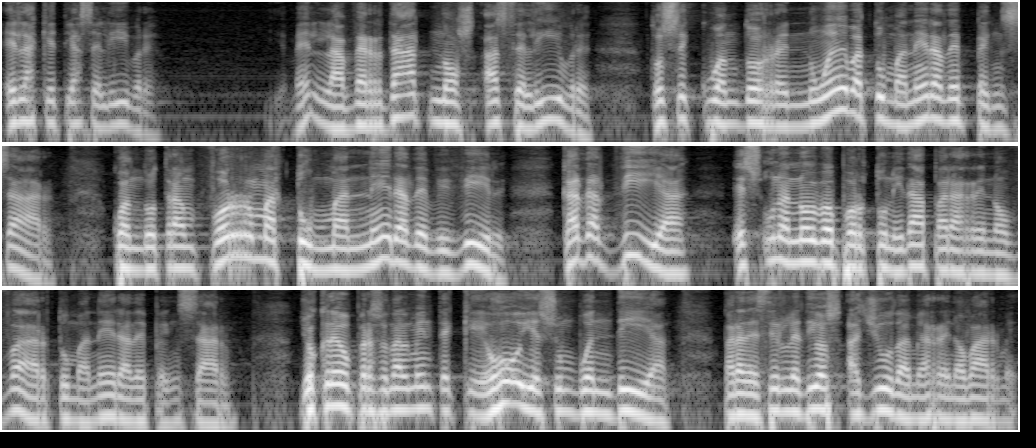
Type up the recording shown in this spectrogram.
es la que te hace libre. La verdad nos hace libre. Entonces, cuando renueva tu manera de pensar, cuando transforma tu manera de vivir, cada día es una nueva oportunidad para renovar tu manera de pensar. Yo creo personalmente que hoy es un buen día para decirle, Dios, ayúdame a renovarme.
